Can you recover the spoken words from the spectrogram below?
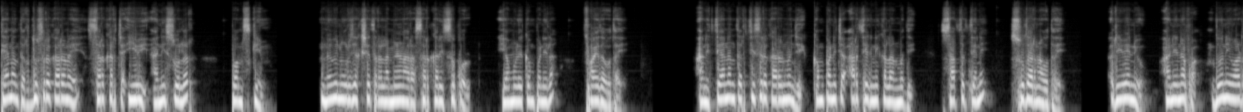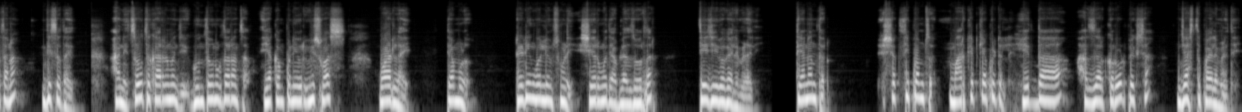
त्यानंतर दुसरं कारण आहे सरकारच्या ई व्ही आणि सोलर पंप स्कीम नवीन ऊर्जा क्षेत्राला मिळणारा सरकारी सपोर्ट यामुळे कंपनीला फायदा होत आहे. आणि त्यानंतर तिसरं कारण म्हणजे कंपनीच्या आर्थिक निकालांमध्ये सातत्याने सुधारणा होत आहे. रिव्हेन्यू आणि नफा दोन्ही वाढताना दिसत आहेत. आणि चौथं कारण म्हणजे गुंतवणूकदारांचा या कंपनीवर विश्वास वाढला आहे. त्यामुळं ट्रेडिंग व्हॉल्यूम्समुळे शेअरमध्ये आपल्याला जोरदार तेजी बघायला मिळाली. त्यानंतर शक्ती पंपचं मार्केट कॅपिटल हे दहा हजार करोडपेक्षा जास्त पाहायला मिळते.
